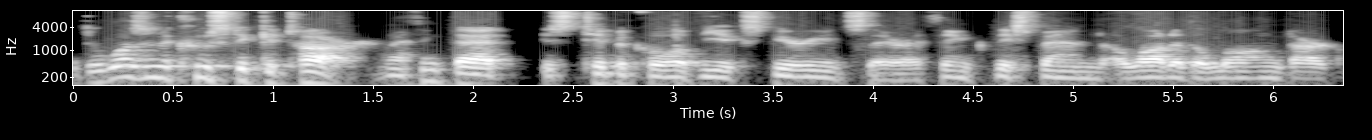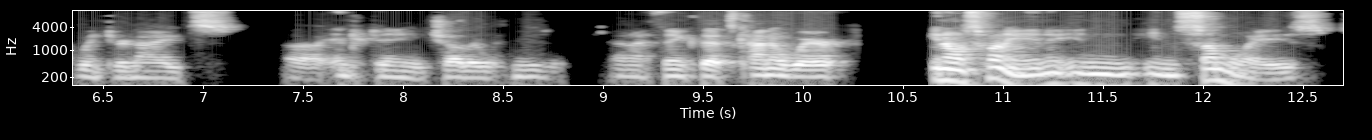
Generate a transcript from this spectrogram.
but there was an acoustic guitar, and I think that is typical of the experience there. I think they spend a lot of the long, dark winter nights uh, entertaining each other with music, and I think that's kind of where you know, it's funny. In in in some ways,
